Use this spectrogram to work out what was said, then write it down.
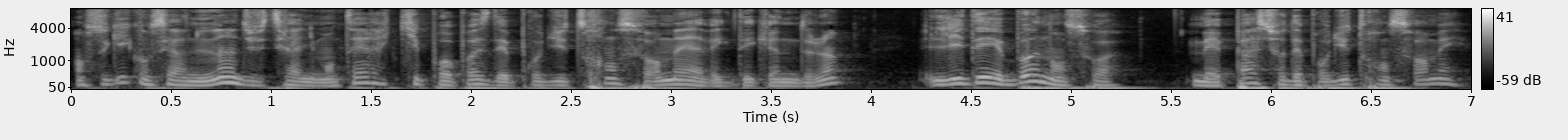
En ce qui concerne l'industrie alimentaire qui propose des produits transformés avec des graines de lin, l'idée est bonne en soi, mais pas sur des produits transformés.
